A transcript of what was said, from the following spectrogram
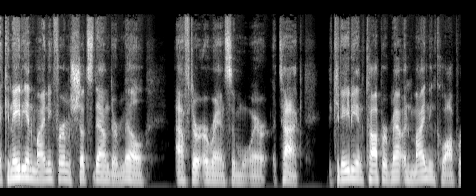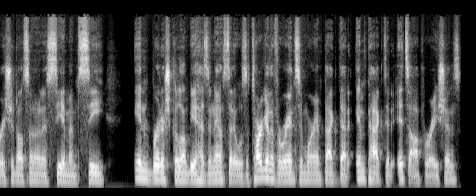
A Canadian mining firm shuts down their mill after a ransomware attack. The Canadian Copper Mountain Mining Corporation, also known as CMMC, in British Columbia, has announced that it was a target of a ransomware impact that impacted its operations.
